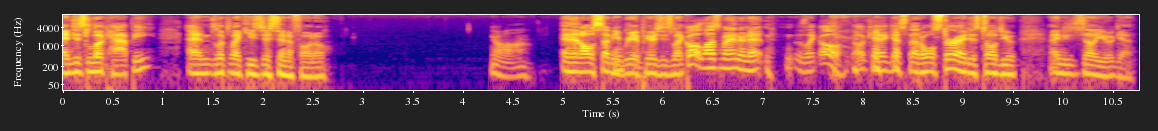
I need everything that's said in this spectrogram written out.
and just look happy and look like he's just in a photo. Aw. And then all of a sudden he reappears. He's like, "Oh, I lost my internet." It was like, "Oh, okay. I guess that whole story I just told you, I need to tell you again."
